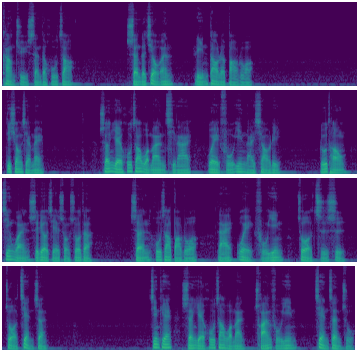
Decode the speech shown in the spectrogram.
抗拒神的呼召，神的救恩临到了保罗。弟兄姐妹，神也呼召我们起来为福音来效力，如同经文十六节所说的，神呼召保罗来为福音做执事、做见证。今天，神也呼召我们传福音、见证主。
